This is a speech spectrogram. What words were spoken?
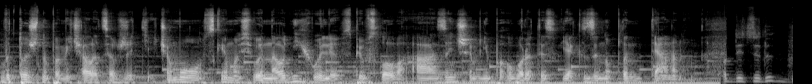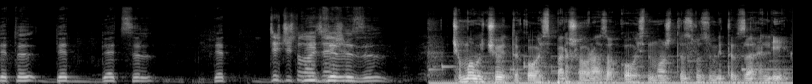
Ви точно помічали це в житті. Чому з кимось ви на одній хвилі співслова, а з іншим ніби говорите як з інопланетянином? Digital, digital, digital, Digitalization. Чому ви чуєте когось першого разу, а когось не можете зрозуміти взагалі?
